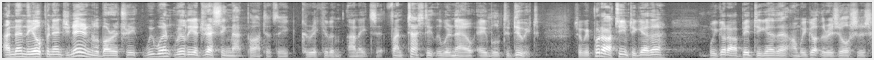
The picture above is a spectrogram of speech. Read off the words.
And then the Open Engineering Laboratory, we weren't really addressing that part of the curriculum, and it's fantastic that we're now able to do it. So we put our team together, we got our bid together, and we got the resources,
